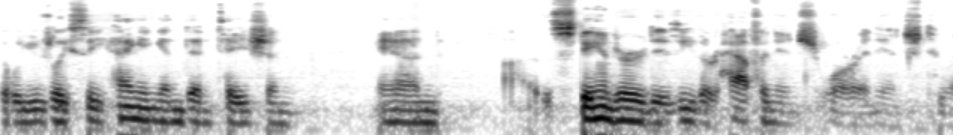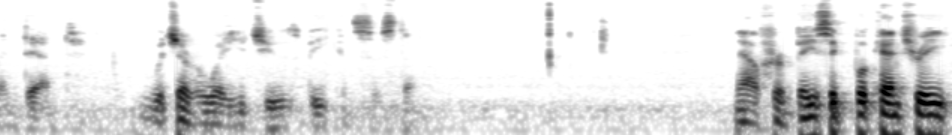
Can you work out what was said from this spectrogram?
you'll usually see hanging indentation, and uh, the standard is either half an inch or an inch to indent. Whichever way you choose, be consistent. Now for basic book entry,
